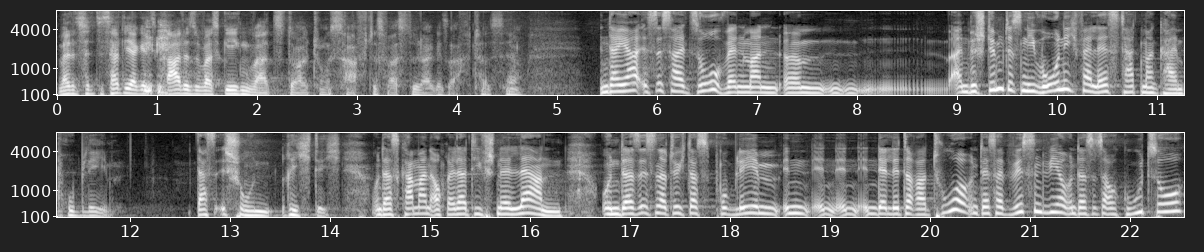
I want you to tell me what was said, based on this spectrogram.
Weil das, das hatte ja jetzt gerade so was Gegenwartsdeutungshaftes, was du da gesagt hast. Ja. Naja, es ist halt so, wenn man ähm, ein bestimmtes Niveau nicht verlässt, hat man kein Problem. Das ist schon richtig. Und das kann man auch relativ schnell lernen. Und das ist natürlich das Problem in, in, in der Literatur. Und deshalb wissen wir, und das ist auch gut so,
